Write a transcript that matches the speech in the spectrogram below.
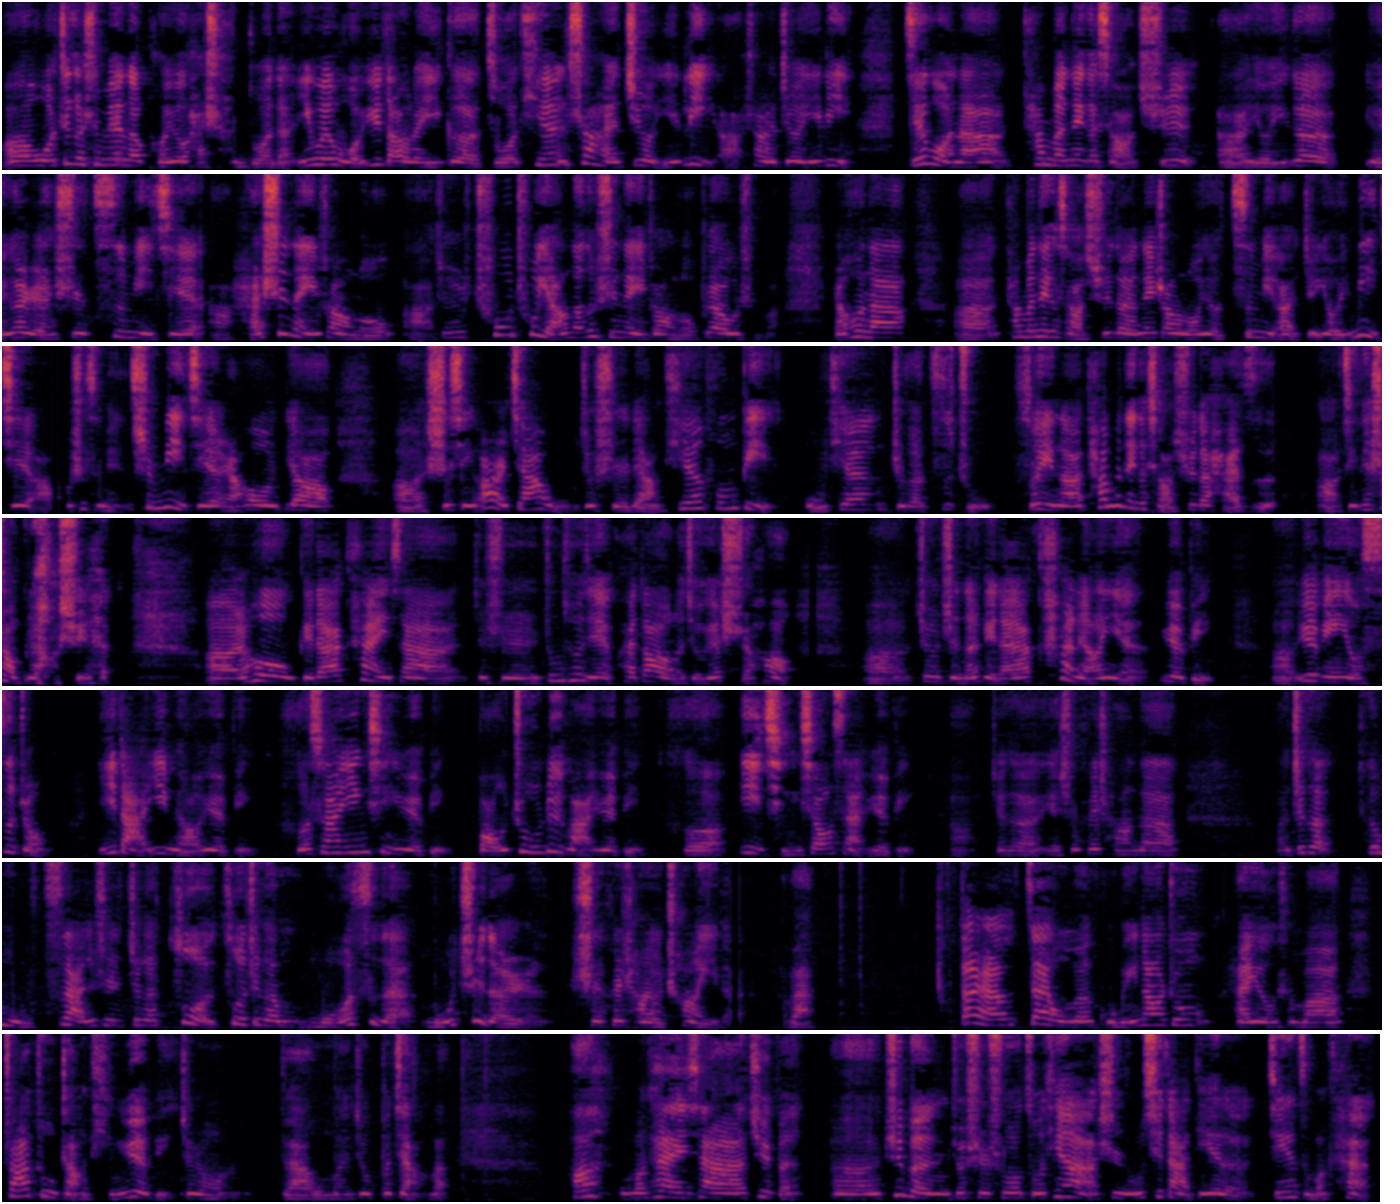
呃，我这个身边的朋友还是很多的，因为我遇到了一个，昨天上海只有一例啊，上海只有一例，结果呢，他们那个小区啊，有一个有一个人是次密接啊，还是那一幢楼啊，就是出出阳的都是那一幢楼，不知道为什么。然后呢，呃，他们那个小区的那幢楼有次密啊，就有密接啊，不是次密，是密接，然后要呃实行二加五，就是两天封闭，五天这个自主，所以呢，他们那个小区的孩子啊，今天上不了学。啊，然后给大家看一下，就是中秋节也快到了，九月十号，啊，就只能给大家看两眼月饼啊。月饼有四种：已打疫苗月饼、核酸阴性月饼、保住绿码月饼和疫情消散月饼啊。这个也是非常的啊，这个这个母字啊，就是这个做做这个模子的模具的人是非常有创意的，好吧？当然，在我们股民当中，还有什么抓住涨停月饼这种，对吧？我们就不讲了。好，我们看一下剧本。呃，剧本就是说，昨天啊是如期大跌的，今天怎么看？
